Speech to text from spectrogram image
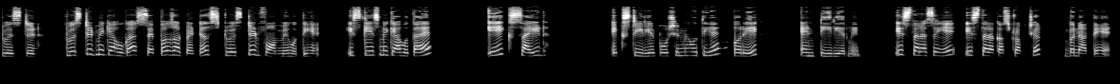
twisted twisted में क्या होगा? सेपल्स और पेटल्स ट्विस्टेड फॉर्म में होती हैं। इस केस में क्या होता है? एक साइड एक्सटीरियर पोर्शन में होती है और एक एंटीरियर में। इस तरह से ये इस तरह का स्ट्रक्चर बनाते हैं।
